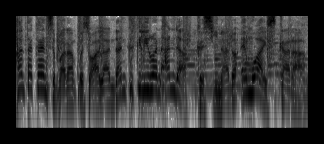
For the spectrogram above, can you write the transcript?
Hantarkan sebarang persoalan dan kekeliruan anda ke Sina.my sekarang.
